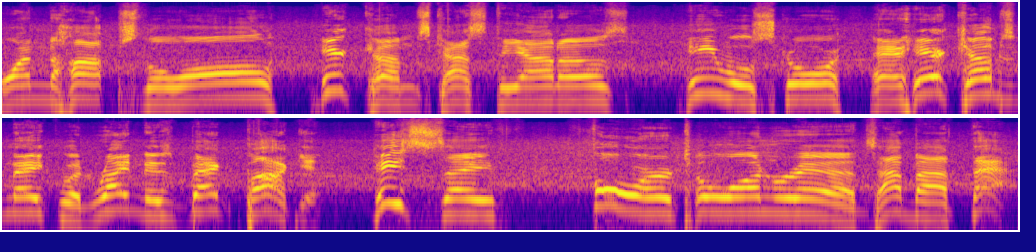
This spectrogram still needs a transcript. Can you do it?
One hops the wall. Here comes Castellanos. He will score, and here comes Naquin right in his back pocket. He's safe. Four to one Reds. How about that?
